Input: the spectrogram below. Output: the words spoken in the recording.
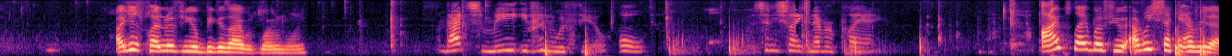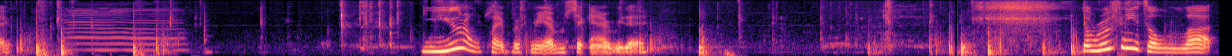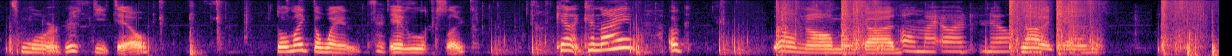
I just played with you because I was lonely. That's me even with you. Oh, since like never playing. I play with you every second, every day. Mm, You don't play with me every second, every day. The roof needs a lot more detail. Don't like the way it looks like. Can can I? Okay. Oh no! My God! oh my god, no. Not again.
